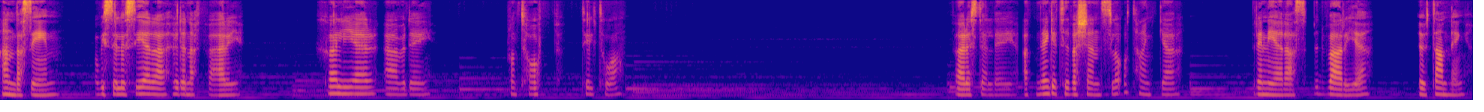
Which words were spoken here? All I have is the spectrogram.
Andas in och visualisera hur denna färg sköljer över dig från topp till tå. Föreställ dig att negativa känslor och tankar dräneras vid varje utandning.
